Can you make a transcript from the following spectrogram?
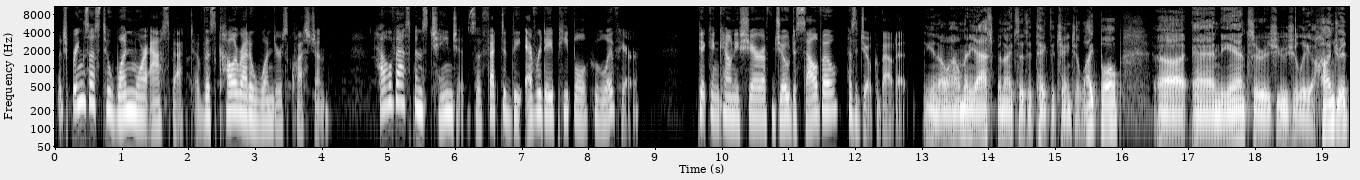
Which brings us to one more aspect of this Colorado Wonders question. How have Aspen's changes affected the everyday people who live here? Pitkin County Sheriff Joe DiSalvo has a joke about it. You know, how many Aspenites does it take to change a light bulb? Uh, and the answer is usually 100.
